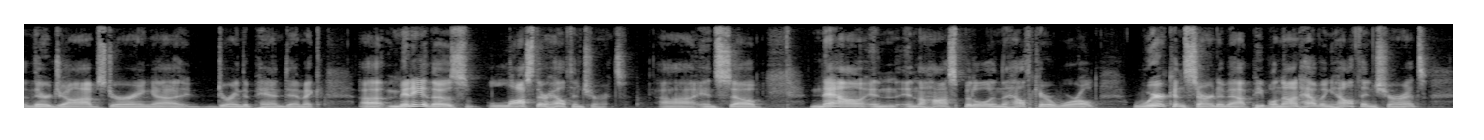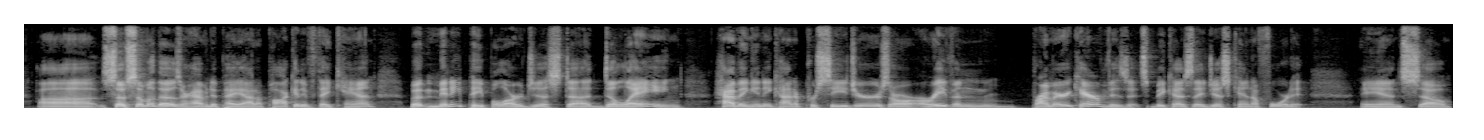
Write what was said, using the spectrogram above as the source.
their jobs during uh, during the pandemic, uh, many of those lost their health insurance, uh, and so now in in the hospital in the healthcare world, we're concerned about people not having health insurance uh, so some of those are having to pay out of pocket if they can, but many people are just uh, delaying having any kind of procedures or, or even primary care visits because they just can't afford it. And so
